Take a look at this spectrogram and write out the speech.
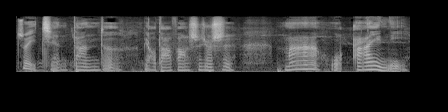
最简单的表达方式就是妈我爱你。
